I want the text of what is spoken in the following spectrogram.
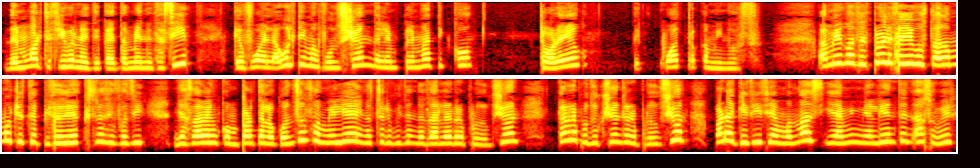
de muerte cibernética. Y también es así que fue la última función del emblemático toreo de cuatro caminos. Amigos, espero les haya gustado mucho este episodio extra. Si fue así, ya saben, compártalo con su familia y no se olviden de darle reproducción, de reproducción, de reproducción, para que sí seamos más y a mí me alienten a subir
